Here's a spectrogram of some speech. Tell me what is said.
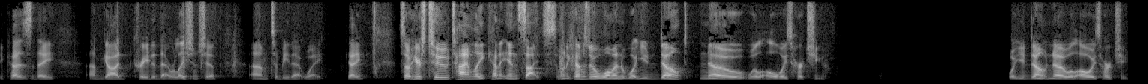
because they um, God created that relationship um, to be that way. Okay. So here's two timely kind of insights. When it comes to a woman, what you don't know will always hurt you. What you don't know will always hurt you.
